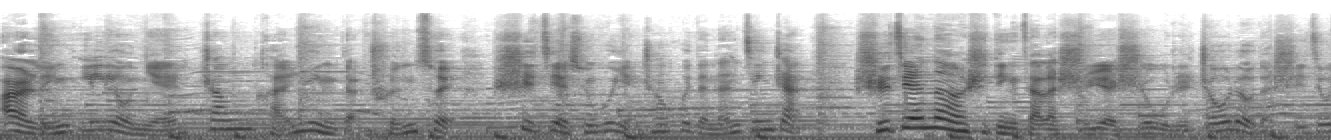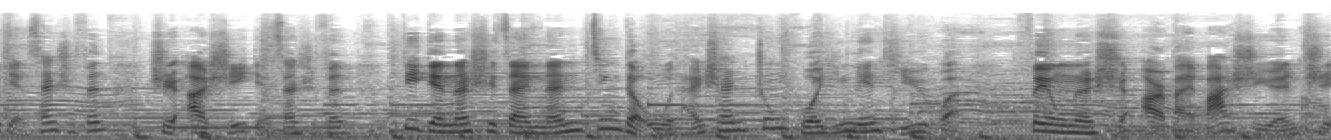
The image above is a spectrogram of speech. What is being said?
二零一六年张含韵的纯粹世界巡回演唱会的南京站，时间呢是定在了十月十五日周六的十九点三十分至二十一点三十分，地点呢是在南京的五台山中国银联体育馆，费用呢是二百八十元至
